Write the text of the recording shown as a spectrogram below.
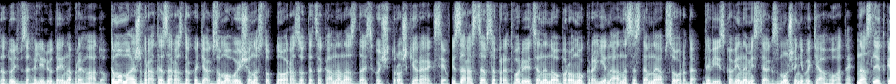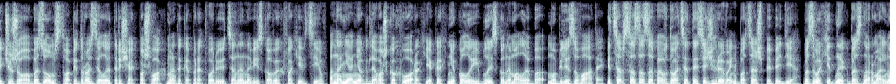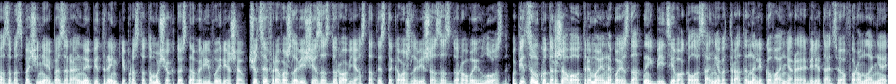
дадуть взагалі людей на бригаду. Тому маєш брати зараз доходяг з умовою, що наступного разу ТЦК на нас дасть хоч трошки рексів. І зараз це все перетворюється не на оборону країни, а на системний абсурд, де військові на місцях змушені витягувати. Наслідки чужого безумства. Підрозділи тріщать по швах. Медики перетворюються не на військових фахівців, а на няньок для важкохворих, яких ніколи і близько не мали б мобілізувати. І це все за ЗП в 20 тисяч гривень, бо це ж ППД. без вихідних, без нормального забезпечення і без реальної підтримки, просто тому, що хтось на горі вирішив, що цифри важливіші за здоров'я, а статистика важливіша за здоровий глузд. У підсумку держава отримає небоєздатних бійців, а колосальні витрати на лікування, реабілітацію, оформлення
